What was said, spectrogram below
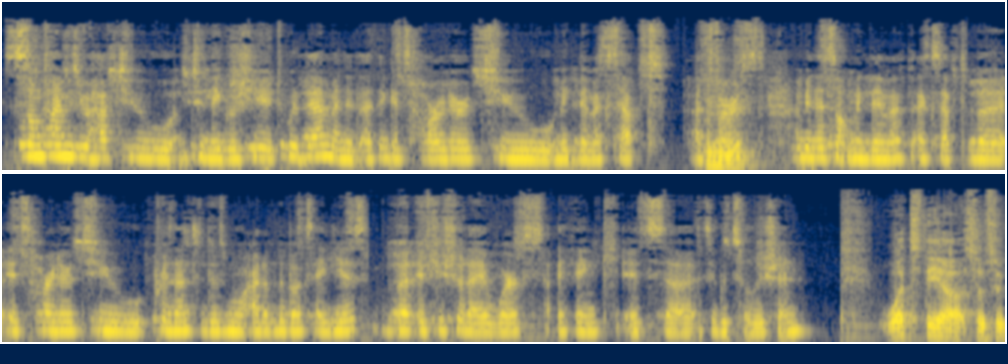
sometimes you have to to negotiate with them, and it, I think it's harder to make them accept at mm-hmm. first. I mean, it's not make them accept, but it's harder to present those more out of the box ideas. But if you show that it works, I think it's uh, it's a good solution. What's the uh, so so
